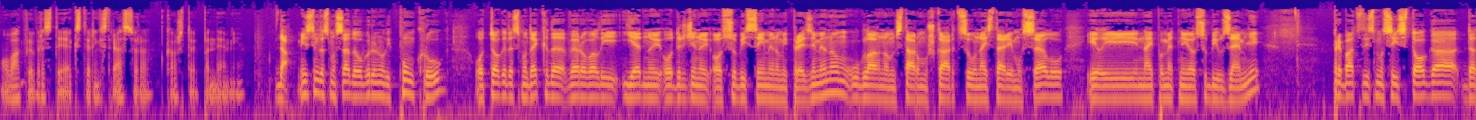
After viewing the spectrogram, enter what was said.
ovakve vrste eksternih stresora kao što je pandemija. Da, mislim da smo sada obrnuli pun krug od toga da smo dekada verovali jednoj određenoj osobi sa imenom i prezimenom, uglavnom starom muškarcu, najstarijem u selu ili najpametnijoj osobi u zemlji. Prebacili smo se iz toga da,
